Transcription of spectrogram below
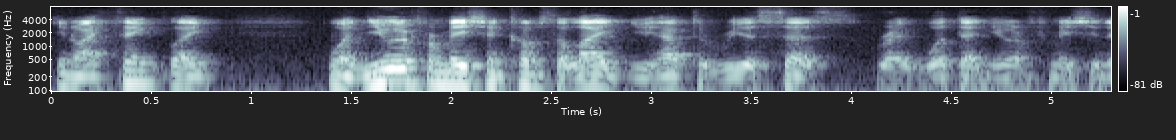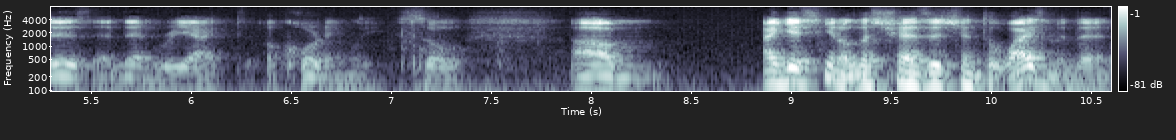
you know, I think like when new information comes to light, you have to reassess, right, what that new information is and then react accordingly. So, um, I guess you know let's transition to Wiseman then.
